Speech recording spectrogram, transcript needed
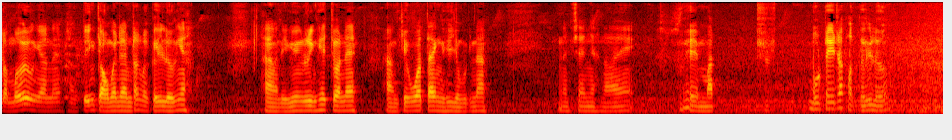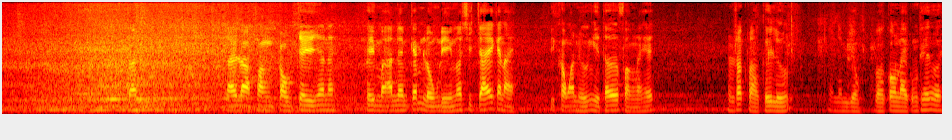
Rất là mới luôn nha anh em. Hàng tiếng chọn bên em rất là kỹ lưỡng nha. Hàng thì nguyên riêng hết cho anh em. Hàng chưa qua tay người sử dụng Việt Nam. Anh em xem nha, nói về mặt bố trí rất là kỹ lưỡng. Đây. Đây là phần cầu chì nha anh em. Khi mà anh em kém lộn điện nó sẽ cháy cái này, chứ không ảnh hưởng gì tới phần này hết. Rất là kỹ lưỡng anh em dùng. Và con này cũng thế thôi.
